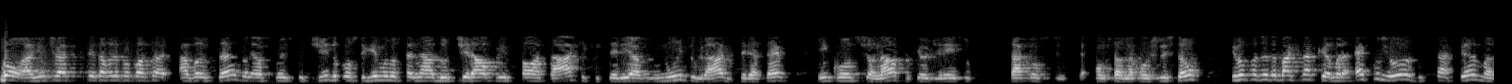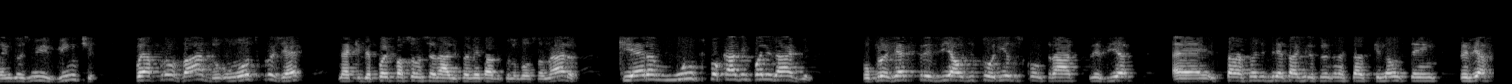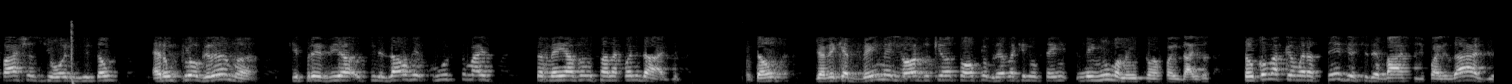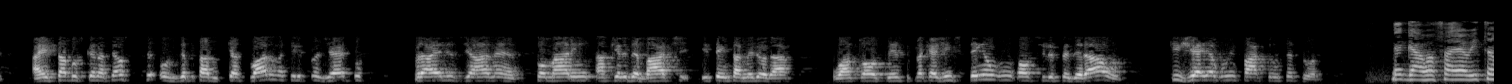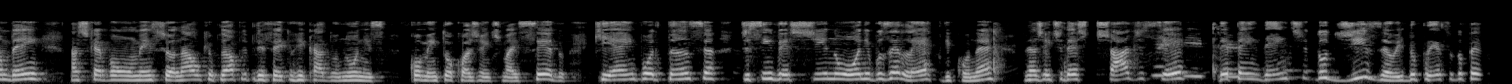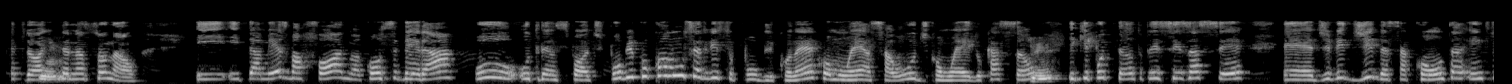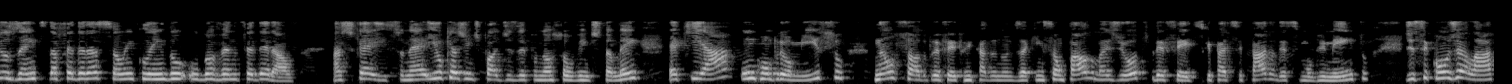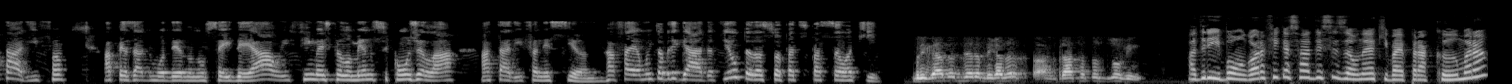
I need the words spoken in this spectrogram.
Bom, a gente vai tentar fazer a proposta avançando, né? Foi discutido, conseguimos no Senado tirar o principal ataque, que seria muito grave, seria até inconstitucional, porque o direito está constado na Constituição, e vamos fazer o debate na Câmara. É curioso que na Câmara, em 2020, foi aprovado um outro projeto, né, que depois passou no Senado e foi vetado pelo Bolsonaro, que era muito focado em qualidade. O projeto previa auditoria dos contratos, previa é, instalação de bilhetagem eletrônica nas cidades que não tem, previa faixas de ônibus. Então, era um programa que previa utilizar o recurso, mas também avançar na qualidade. Então, já vê que é bem melhor do que o atual programa que não tem nenhuma menção à qualidade. Então, como a Câmara teve esse debate de qualidade, a gente está buscando até os, os, deputados que atuaram naquele projeto para eles já né, tomarem aquele debate e tentar melhorar o atual texto para que a gente tenha um auxílio federal que gere algum impacto no setor. Legal, Rafael. E também acho que é bom mencionar o que o próprio prefeito Ricardo Nunes comentou com a gente mais cedo, que é a importância de se investir no ônibus elétrico, né? para a gente deixar de ser dependente do diesel e do preço do petróleo internacional. E, e, da mesma forma, considerar o, o, transporte público como um serviço público, né? Como é a saúde, como é a educação, Sim. e que, portanto, precisa ser é, dividida essa conta entre os entes da federação, incluindo o governo federal. Acho que é isso, né? E o que a gente pode dizer para o nosso ouvinte também é que há um compromisso, não só do prefeito Ricardo Nunes aqui em São Paulo, mas de outros prefeitos que participaram desse movimento, de se congelar a tarifa, apesar do modelo não ser ideal, enfim, mas pelo menos se congelar a tarifa nesse ano. Rafael, muito obrigada, viu, pela sua participação aqui. Obrigado, Adriana. Obrigado. Abraço a todos os ouvintes. Adri, bom, agora fica essa decisão, né, que vai para a Câmara.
